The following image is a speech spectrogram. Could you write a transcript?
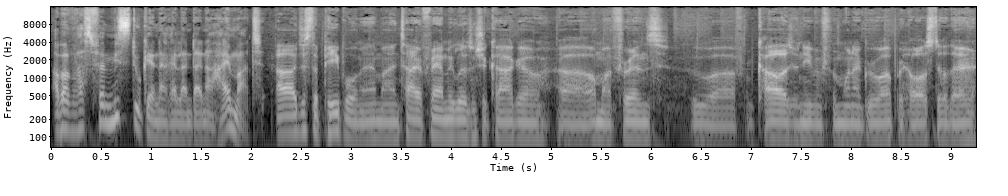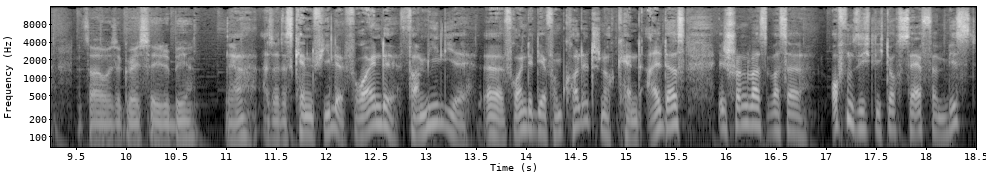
Aber was vermisst du generell an deiner Heimat? Uh, just the people, man. My entire family lives in Chicago. Uh, all my friends who uh, from college and even from when I grew up are all still there. It's always a great city to be in. Ja, also das kennen viele. Freunde, Familie, äh, Freunde, die er vom College noch kennt. All das ist schon was, was er offensichtlich doch sehr vermisst.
